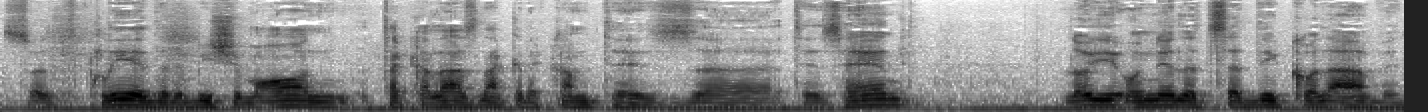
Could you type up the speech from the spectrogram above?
So it's clear that Rabbi Shimon takala is not going to come to his uh, to his hand. Lo yi'unil tzaddik kol avin.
